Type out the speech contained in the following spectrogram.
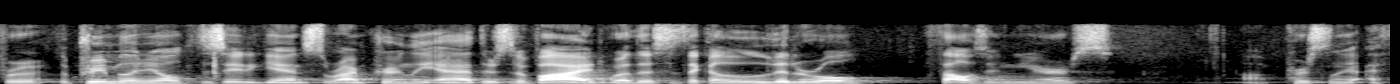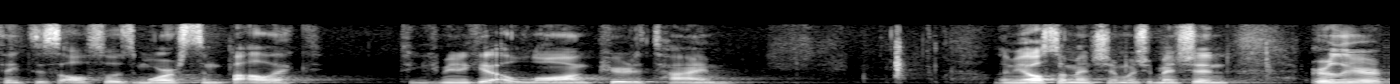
For the premillennial, to say it again, is where I'm currently at. There's a divide, whether this is like a literal thousand years. Uh, personally, I think this also is more symbolic to communicate a long period of time. Let me also mention, which I mentioned earlier,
